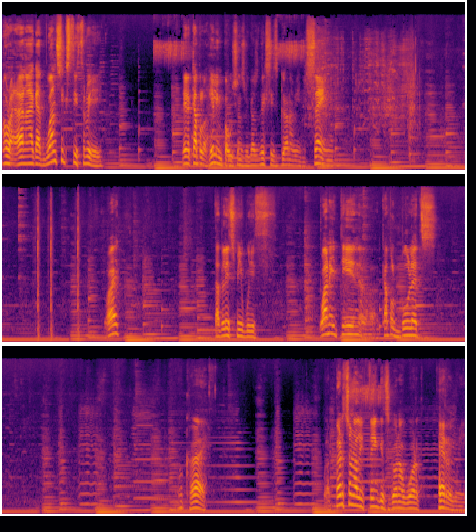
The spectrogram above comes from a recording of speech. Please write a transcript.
Alright, and I got 163. Need a couple of healing potions because this is gonna be insane. Right? That leaves me with 118, a couple bullets. Okay. Well, I personally think it's gonna work terribly.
